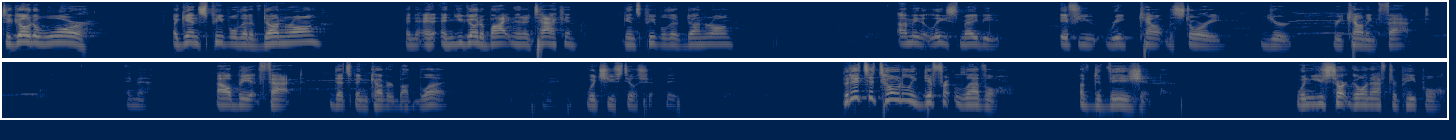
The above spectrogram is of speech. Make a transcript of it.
to go to war against people that have done wrong, and, and, and you go to biting and attacking against people that have done wrong. I mean, at least maybe if you recount the story, you're recounting fact. Amen. Albeit fact that's been covered by the blood. Amen. Which you still shouldn't do. But it's a totally different level of division when you start going after people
